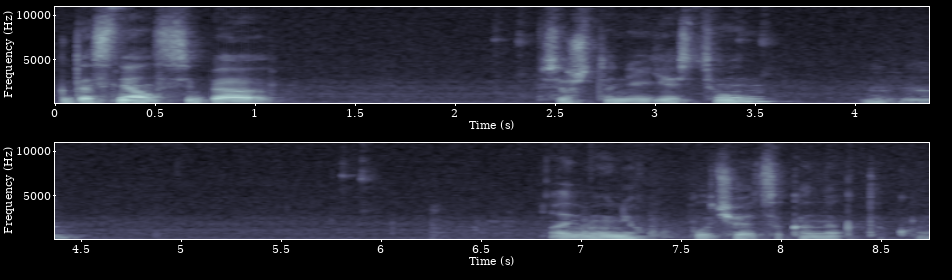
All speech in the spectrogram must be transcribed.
когда снял с себя все, что не есть он, Мгм. они, у них получается коннект такой.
